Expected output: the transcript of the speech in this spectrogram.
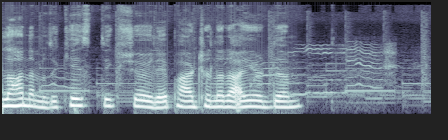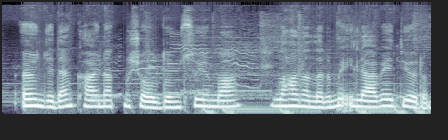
Lahanamızı kestik. Şöyle parçalara ayırdım. Önceden kaynatmış olduğum suyuma lahanalarımı ilave ediyorum.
